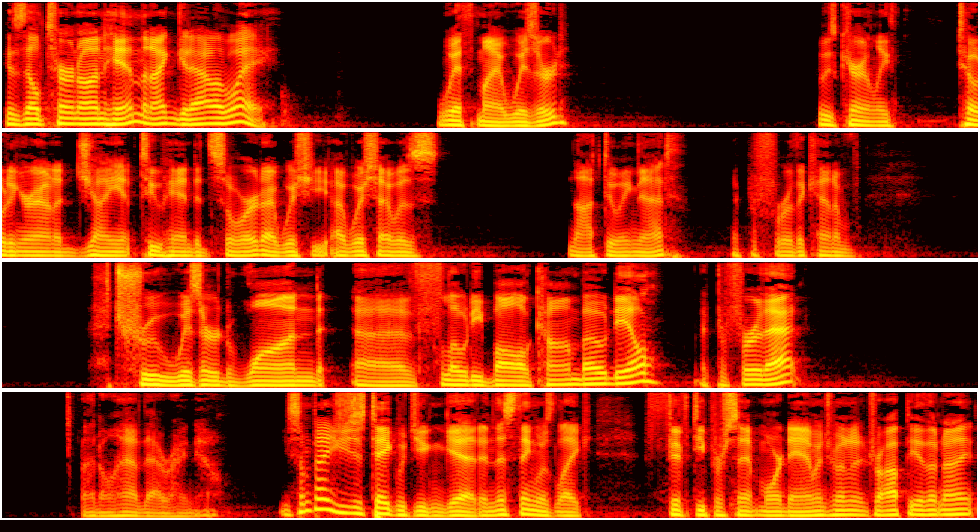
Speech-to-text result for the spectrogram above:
because they'll turn on him and I can get out of the way with my wizard, who's currently toting around a giant two-handed sword. I wish he, I wish I was not doing that. I prefer the kind of true wizard wand uh, floaty ball combo deal. I prefer that. I don't have that right now. You sometimes you just take what you can get, and this thing was like fifty percent more damage when it dropped the other night.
